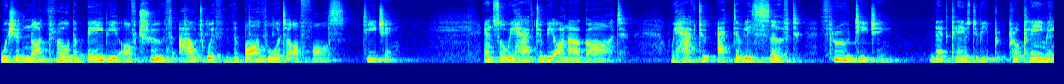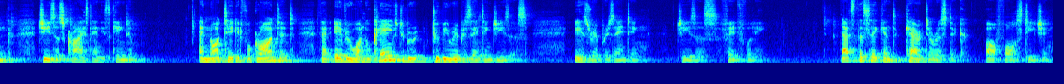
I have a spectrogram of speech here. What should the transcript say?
We should not throw the baby of truth out with the bathwater of false teaching. And so we have to be on our guard. We have to actively sift through teaching that claims to be proclaiming Jesus Christ and his kingdom and not take it for granted that everyone who claims to be, to be representing Jesus is representing Jesus faithfully. That's the second characteristic of false teaching.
